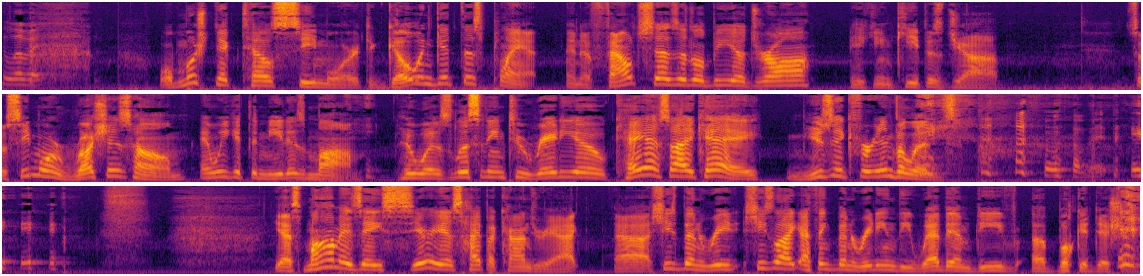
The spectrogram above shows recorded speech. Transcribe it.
I love it. Well, Mushnik tells Seymour to go and get this plant, and if Fouch says it'll be a draw, he can keep his job. So Seymour rushes home, and we get to meet his mom, who was listening to radio KSIK, Music for Invalids. I love it. Yes, mom is a serious hypochondriac. Uh, she's been read. She's like I think been reading the WebMD uh, book edition.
